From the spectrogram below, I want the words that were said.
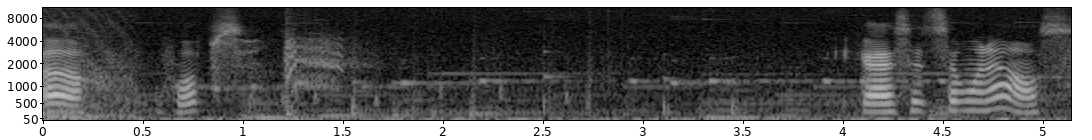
Oh, whoops. You guys hit someone else.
